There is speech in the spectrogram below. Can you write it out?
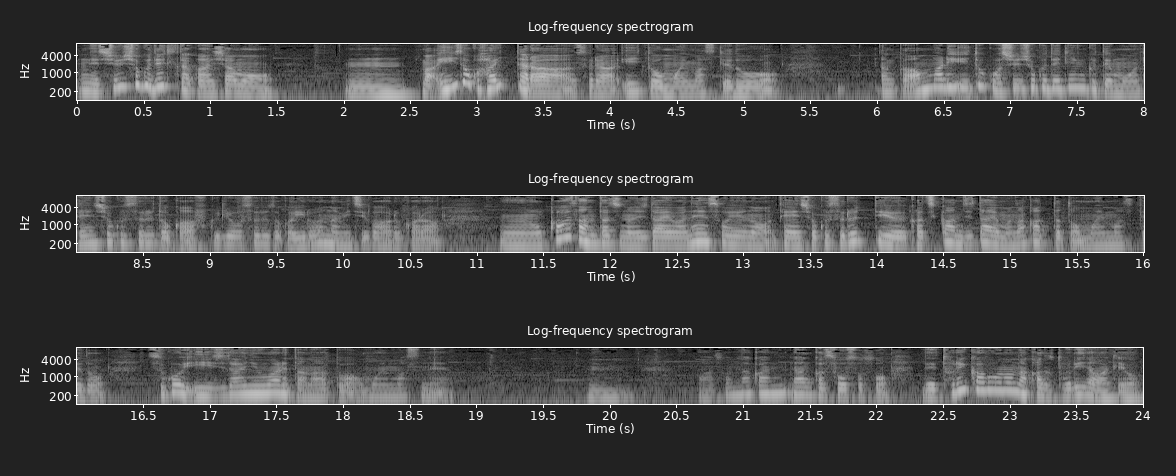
ね、就職できた会社もうん。まあいいとこ入ったらそれはいいと思いますけどなんかあんまりいいとこ就職できんくても転職するとか副業するとかいろんな道があるから、うん、お母さんたちの時代はねそういうの転職するっていう価値観自体もなかったと思いますけどすごいいい時代に生まれたなとは思いますね。うん。まあ、そんな感じなんかそうそうそう。で鳥かごの中の鳥なわけよ。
